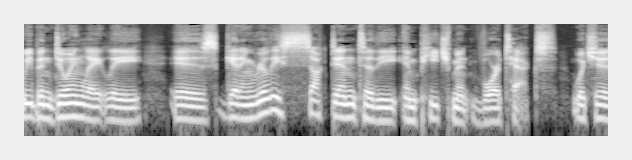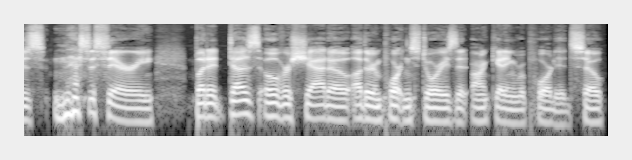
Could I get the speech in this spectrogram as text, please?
we've been doing lately is getting really sucked into the impeachment vortex, which is necessary, but it does overshadow other important stories that aren't getting reported. So,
